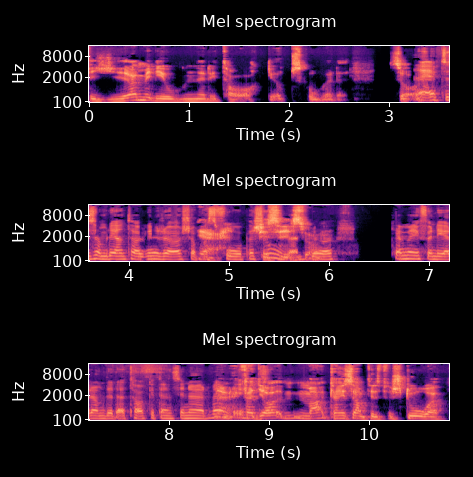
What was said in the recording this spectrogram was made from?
fyra miljoner i tak i uppskov. Så. Eftersom det antagligen rör så pass ja, få personer. Så kan man ju fundera om det där taket ens är nödvändigt. Nej, för jag, man kan ju samtidigt förstå att,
